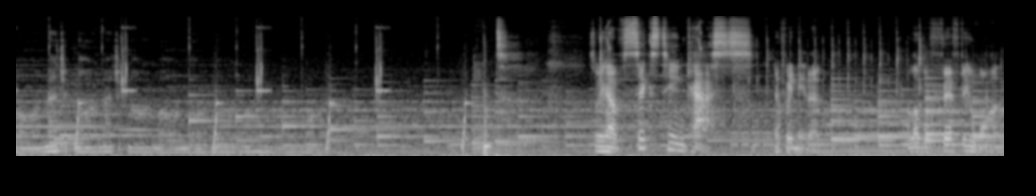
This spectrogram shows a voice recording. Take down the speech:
More magic, more magic, more, more, more, more, more, more. Eight. So we have 16 casts if we need it. Level 51.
